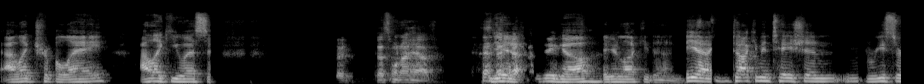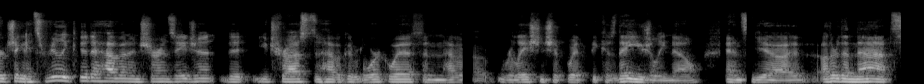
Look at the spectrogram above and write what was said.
I like AAA. I like USAA. Good. That's one I have yeah, there you go. You're lucky then. Yeah, documentation, researching. It's really good to have an insurance agent that you trust and have a good work with and have a relationship with because they usually know. And yeah, other than that,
